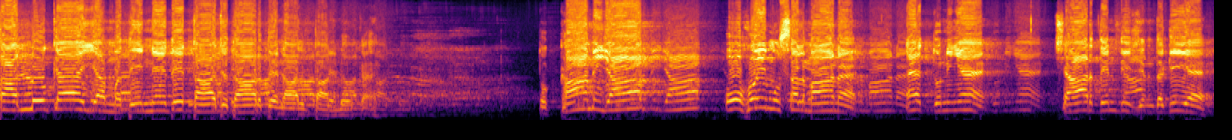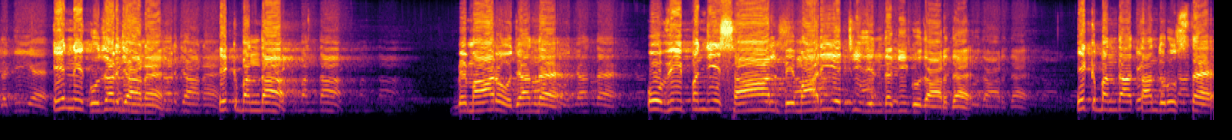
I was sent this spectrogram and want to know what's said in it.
تعلق تعلق ہے یا مدینے دے تاجدار دے نال تعلق ہے؟ تو کامیاب او مسلمان ہے۔ اے دنیا ہے، چار دن دی زندگی ہے۔ انہیں گزر جانا ہے۔ ایک بندہ بیمار ہو جاندہ ہے۔ او وی پنجی سال بیماری اچھی زندگی گزار دا ہے۔ ایک بندہ تندرست ہے۔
